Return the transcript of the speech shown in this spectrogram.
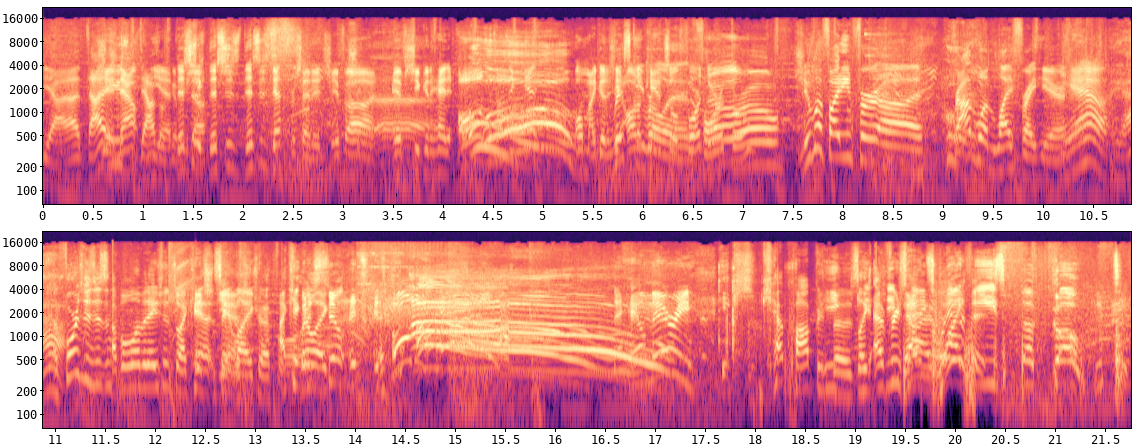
Yeah, that, Yeah, is now, down yeah, this is tough. this is this is death percentage. If uh if she could head it. Oh, oh my goodness, auto cancel fourth Fourth throw. throw. Numa fighting for uh, round one life right here. Yeah. Yeah. Unfortunately, this isn't double elimination, so I can't It's- say yeah, like triple. I can't But go it's like still it's it's oh! the hail mary. he kept popping those like every time. That's why he's the GOAT.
